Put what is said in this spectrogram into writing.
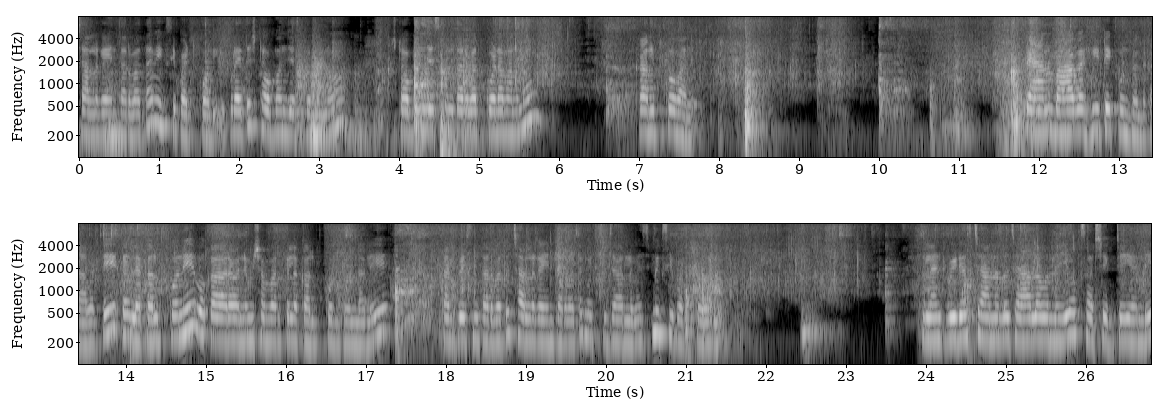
చల్లగా అయిన తర్వాత మిక్సీ పట్టుకోవాలి. ఇప్పుడైతే స్టవ్ బంద్ చేస్తున్నాను. స్టవ్ బంద్ చేసుకున్న తర్వాత కూడా మనము కలుపుకోవాలి. ప్యాన్ బాగా హీట్ ఎక్కువ ఉంటుంది కాబట్టి ఇలా కలుపుకొని ఒక అరవై నిమిషం వరకు ఇలా కలుపుకుంటూ ఉండాలి. కలిపేసిన తర్వాత చల్లగా అయిన తర్వాత మిక్సీ జార్లో వేసి మిక్సీ పట్టుకోవాలి. ఇలాంటి వీడియోస్ ఛానల్లో చాలా ఉన్నాయి. ఒకసారి చెక్ చేయండి.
